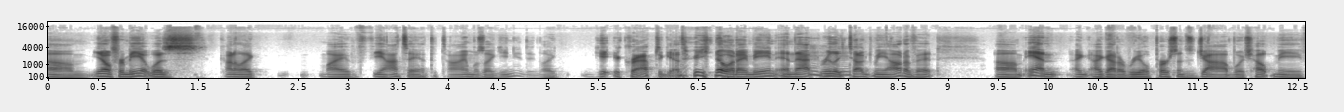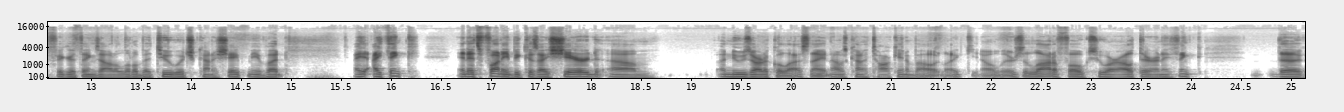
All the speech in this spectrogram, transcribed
Um, you know for me it was kind of like my fiance at the time was like, "You need to like get your crap together." you know what I mean? And that mm-hmm. really tugged me out of it. Um, and I, I, got a real person's job, which helped me figure things out a little bit too, which kind of shaped me. But I, I, think, and it's funny because I shared um, a news article last night, and I was kind of talking about like, you know, there's a lot of folks who are out there, and I think the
